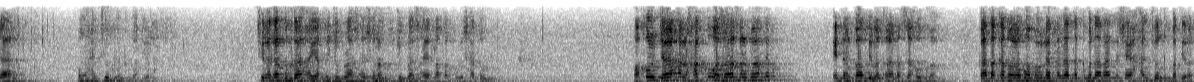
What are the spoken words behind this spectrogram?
dan menghancurkan kebatilan. Silakan buka ayat 17 surah 17 ayat 81. Wa qul ja'al haqq wa zahaqal batil innal batila kana zahuqa. Katakan olehmu apabila datang kebenaran saya hancur kebatilan.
